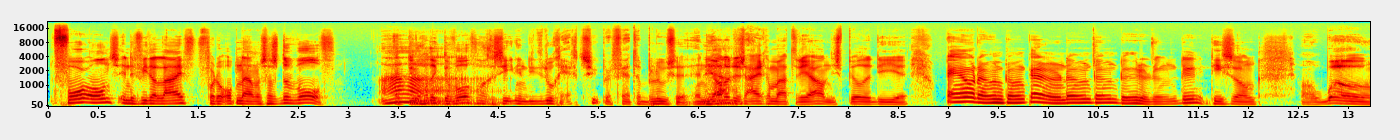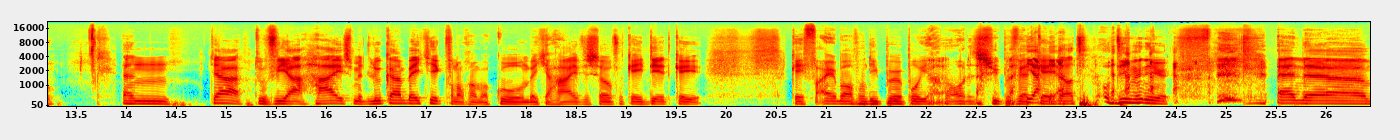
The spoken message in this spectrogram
voor ons in de Villa Live, voor de opnames, was de Wolf. En toen had ik de Wolf al gezien en die droeg echt super vette blouses. En die Ja. hadden dus eigen materiaal en die speelden die... eh, die song. Oh, wow. En ja, toen via Hives met Luca een beetje... Ik vond hem gewoon wel cool. Een beetje Hives zo van, je dit? Ken je, je Fireball van Deep Purple? Ja, maar oh, dat is super vet. Ja, dat? Op die manier. En ehm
